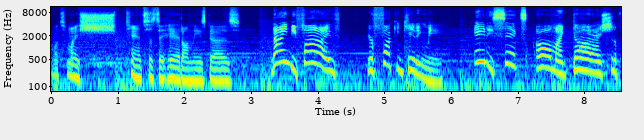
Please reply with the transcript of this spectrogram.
What's my sh chances to hit on these guys? 95? You're fucking kidding me. 86? Oh my god, I should have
